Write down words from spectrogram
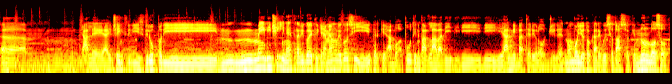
ehm, alle, ai centri di sviluppo di medicine, tra virgolette, chiamiamole così, perché ah, boh, Putin parlava di, di, di, di armi batteriologiche. Non voglio toccare questo tasto perché non lo so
